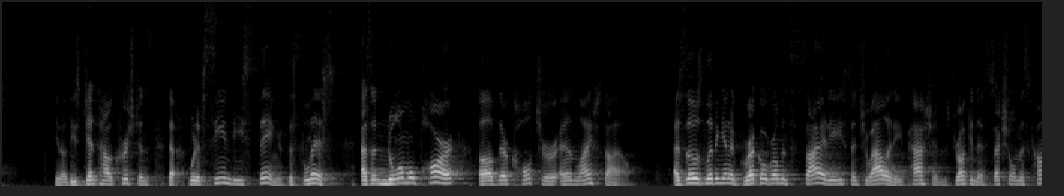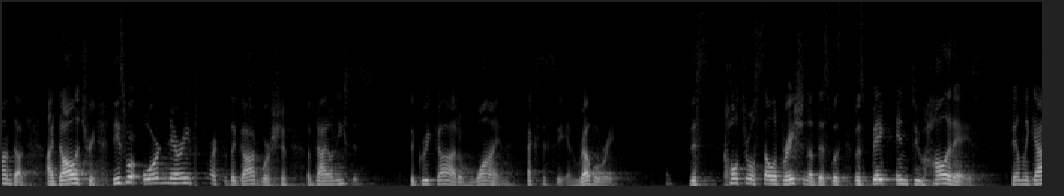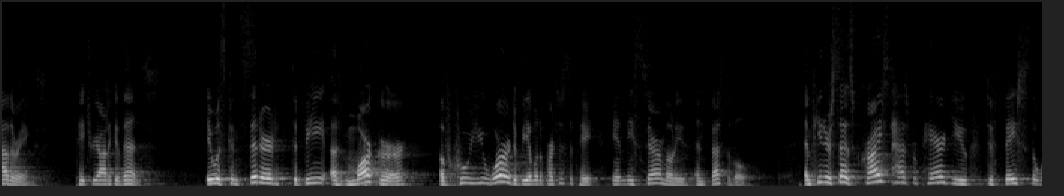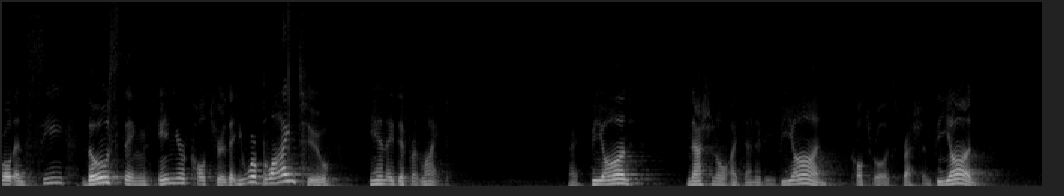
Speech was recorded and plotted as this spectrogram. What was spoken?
You know, these Gentile Christians that would have seen these things, this list, as a normal part of their culture and lifestyle. As those living in a Greco Roman society, sensuality, passions, drunkenness, sexual misconduct, idolatry, these were ordinary parts of the god worship of Dionysus, the Greek god of wine, ecstasy, and revelry. This cultural celebration of this was, was baked into holidays, family gatherings, patriotic events. It was considered to be a marker of who you were to be able to participate in these ceremonies and festivals. And Peter says, Christ has prepared you to face the world and see those things in your culture that you were blind to in a different light. Right? Beyond national identity, beyond cultural expression, beyond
